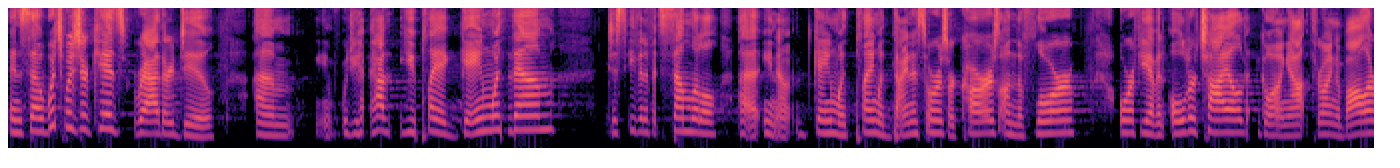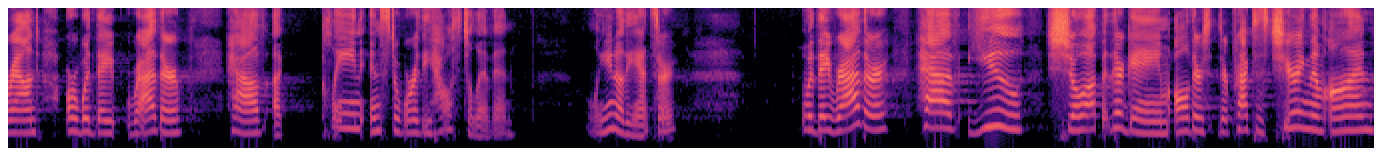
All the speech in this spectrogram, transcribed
And so which would your kids rather do? Um, would you have you play a game with them? Just even if it's some little, uh, you know, game with playing with dinosaurs or cars on the floor, or if you have an older child going out throwing a ball around, or would they rather have a clean, insta worthy house to live in? Well, you know the answer. Would they rather have you show up at their game, all their, their practice, cheering them on,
